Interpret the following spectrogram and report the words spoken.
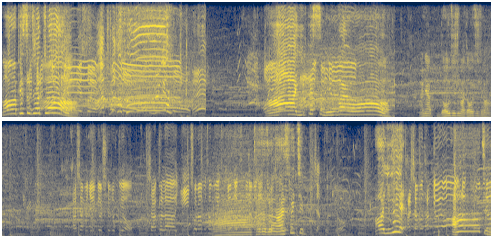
아 패스 좋았죠. 아, 아 좋았어요. 네. 아, 이 패스 뭔가요? 아니야 넣어주지 마 넣어주지 마. 다시 한번 연결시켜줬고요. 샤클라 2초 남은 상황에서 아 던졌습니다. 자자자 아 스위치. 않거든요. 아 이게 다시 한번 당겨요. 아 진짜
